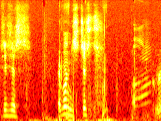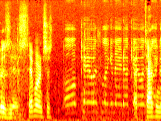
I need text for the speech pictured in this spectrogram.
This is just. Everyone's just. What is this? Everyone's just attacking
